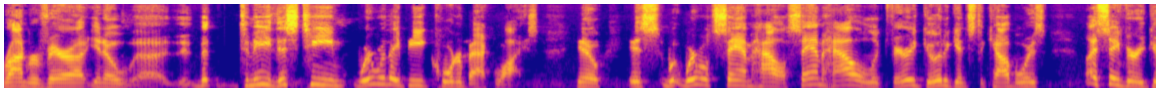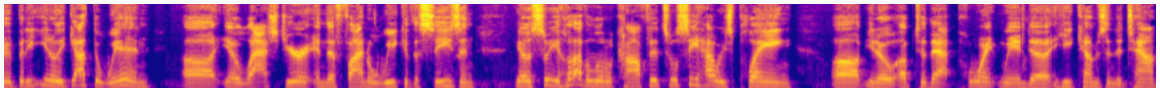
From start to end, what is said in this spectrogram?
Ron Rivera, you know, uh, but to me, this team, where will they be quarterback wise? You know, is where will Sam Howell? Sam Howell looked very good against the Cowboys. I say very good, but he, you know, he got the win, uh, you know, last year in the final week of the season. You know, so he'll have a little confidence. We'll see how he's playing, uh, you know, up to that point when uh, he comes into town.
